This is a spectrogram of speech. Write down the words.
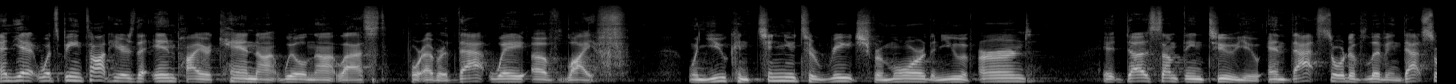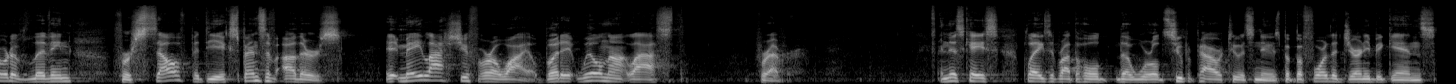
And yet, what's being taught here is that empire cannot, will not last forever. That way of life, when you continue to reach for more than you have earned, it does something to you. And that sort of living, that sort of living for self at the expense of others, it may last you for a while, but it will not last forever. In this case, plagues have brought the whole the world superpower to its news. But before the journey begins,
